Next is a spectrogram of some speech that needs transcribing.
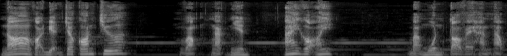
Nó gọi điện cho con chưa? Vọng ngạc nhiên. Ai gọi? Bà Muôn tỏ vẻ hằn học.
